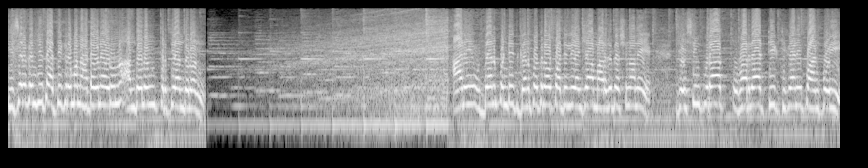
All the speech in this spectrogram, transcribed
इचलकरंजीत अतिक्रमण हटवण्यावरून आंदोलन प्रति आंदोलन आणि उद्यान पंडित गणपतराव पाटील यांच्या मार्गदर्शनाने जयसिंगपुरात उभारल्या ठिकठिकाणी पाणपोई.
